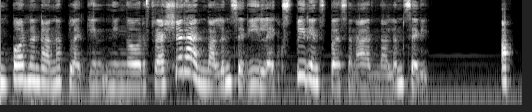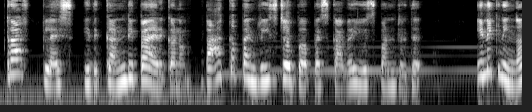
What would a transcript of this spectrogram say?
இம்பார்ட்டண்ட்டான பிளகின் நீங்க ஒரு ஃப்ரெஷரா இருந்தாலும் சரி இல்ல எக்ஸ்பீரியன்ஸ் பர்சனா இருந்தாலும் சரி அப்டிராஃப்ட் பிளஸ் இது கண்டிப்பா இருக்கணும். பேக்கப் அண்ட் ரீஸ்டோர் பர்பஸ்க்காக யூஸ் பண்றது. இன்னைக்கு நீங்க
